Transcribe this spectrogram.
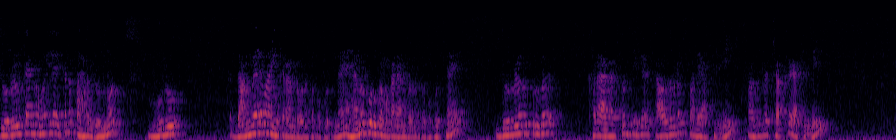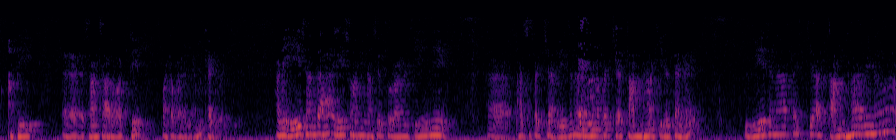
දුර්වල තැන හොයලා එතන පහර දුන්නොත් මුළු ධම්මලම අයින් කරන්න ඕන කමකුත් නැහැ. හැම පුරුකම කඩන්න ඕන කමකුත් නැහැ. දුර්වල පුරුක කඩාගත්තොත් ඒක තවදුරටත් ඵලයක් නෙවෙයි. තවදුරටත් චක්‍රයක් නෙවෙයි. අපි සංසාර වත්තේ වටවලල්ලම කැඩුවා කියලා. අනේ ඒ සඳහා ඒ ස්වාමීන් වහන්සේ තෝරන්න තියෙන්නේ පසපච්ච වේදනා වේදනාපච්ච තණ්හා කියන තැන වේදනාපච්ච තණ්හා වෙනවා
